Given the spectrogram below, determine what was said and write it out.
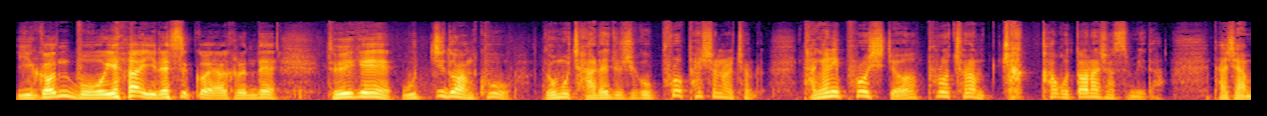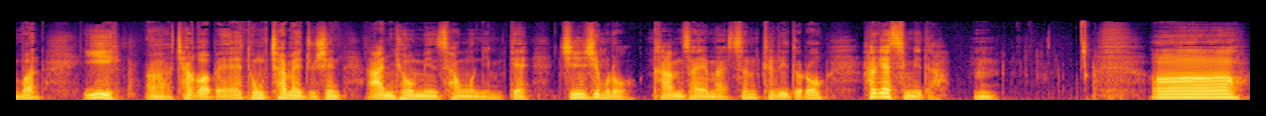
이건 뭐야 이랬을 거야. 그런데 되게 웃지도 않고 너무 잘해주시고 프로페셔널처럼 당연히 프로시죠. 프로처럼 촥 하고 떠나셨습니다. 다시 한번 이 어, 작업에 동참해주신 안효민 성우님께 진심으로 감사의 말씀 드리도록 하겠습니다. 음. 어,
